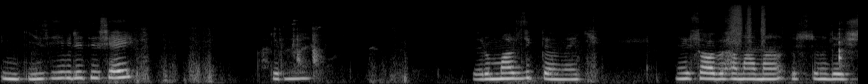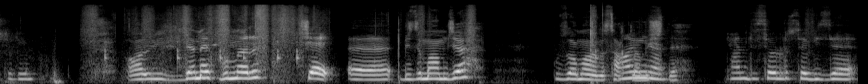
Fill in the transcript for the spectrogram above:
İngilizce bile de şey. Görünmez. Görünmezlik demek. Neyse abi hemen ben üstümü değiştireyim. Abi demek bunları şey e, bizim amca bu zamanı saklamıştı. Kendisi ölürse bize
